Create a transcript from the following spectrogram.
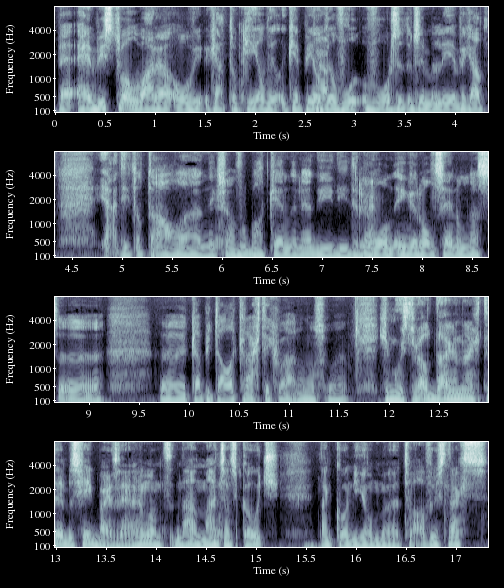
hij wist wel waar over... Had ook heel veel, ik heb heel Ja. veel vo- voorzitters in mijn leven gehad. Ja, die totaal niks van voetbal kenden. En die, die er Ja. gewoon ingerold zijn omdat ze eh, kapitaalkrachtig waren of zo. hè. Je moest wel dag en nacht eh, beschikbaar zijn. Hè? Want na een match als coach, dan kon je om eh, 12 uur s'nachts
